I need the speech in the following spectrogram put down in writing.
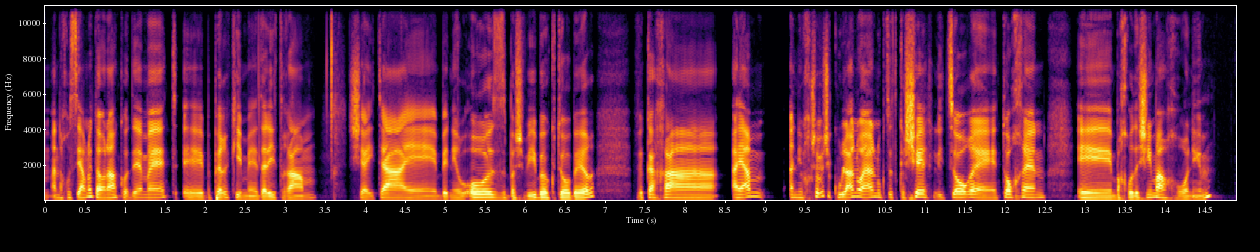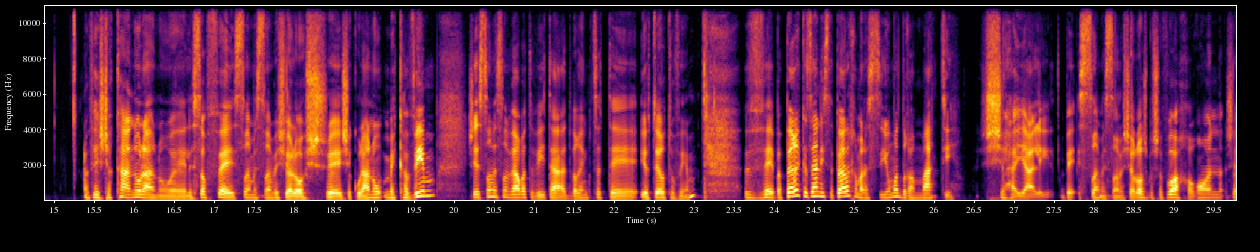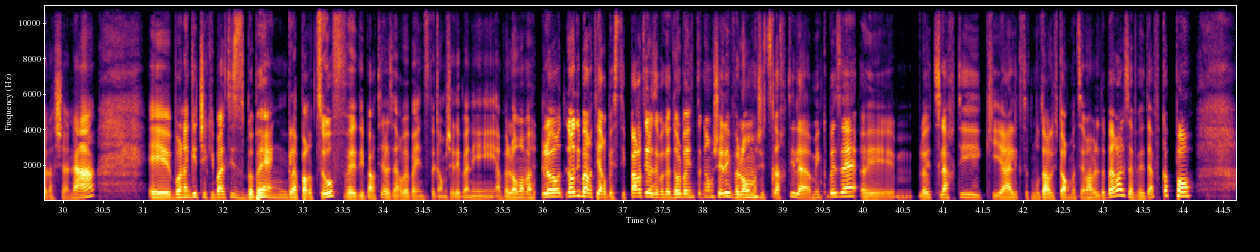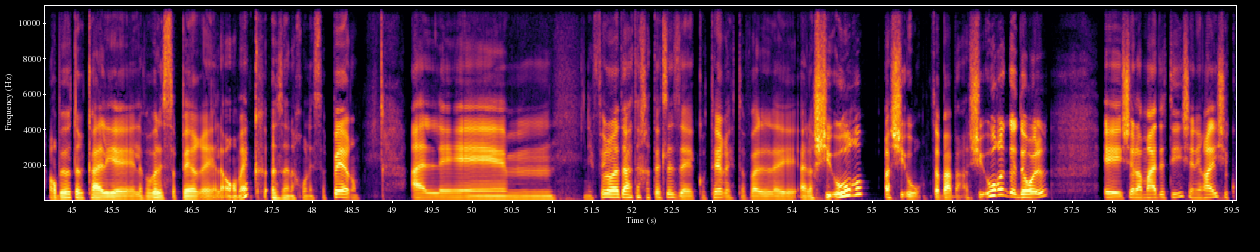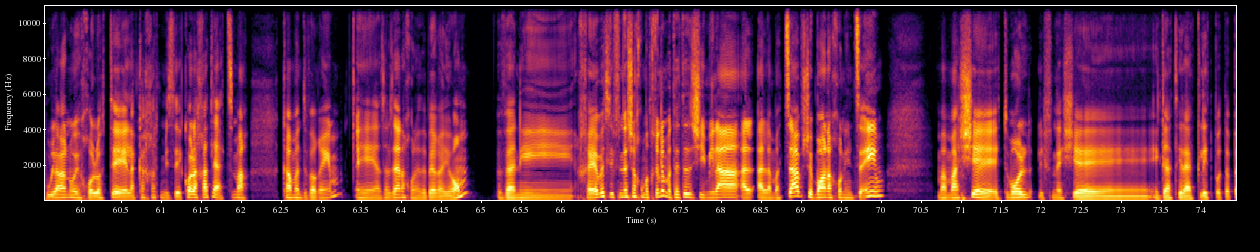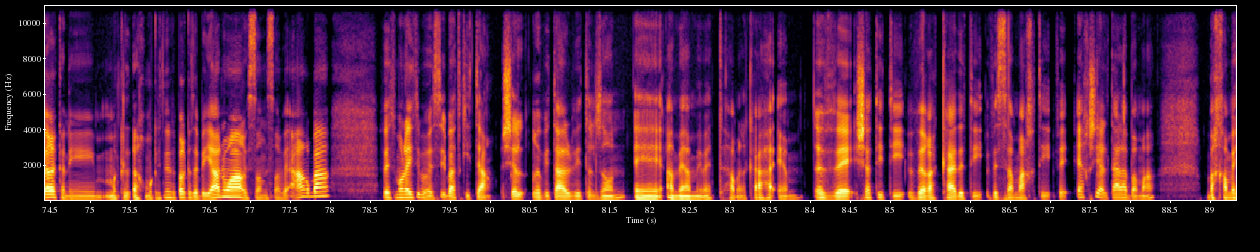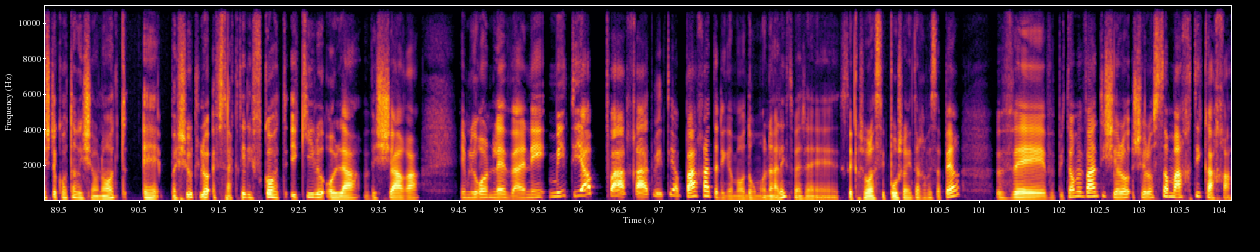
אנחנו סיימנו את העונה הקודמת uh, בפרק עם uh, דלית רם, שהייתה בניר עוז בשביעי באוקטובר, וככה היה אני חושבת שכולנו היה לנו קצת קשה ליצור uh, תוכן uh, בחודשים האחרונים. ושקענו לנו uh, לסוף uh, 2023, uh, שכולנו מקווים ש-2024 תביא את הדברים קצת uh, יותר טובים. ובפרק הזה אני אספר לכם על הסיום הדרמטי שהיה לי ב-2023, בשבוע האחרון של השנה. אה, בוא נגיד שקיבלתי זבבנג לפרצוף, ודיברתי על זה הרבה באינסטגרם שלי, ואני, אבל לא ממש, לא, לא דיברתי הרבה, סיפרתי על זה בגדול באינסטגרם שלי, ולא ממש הצלחתי להעמיק בזה. אה, לא הצלחתי, כי היה לי קצת מוזר לפתוח מצלמה ולדבר על זה, ודווקא פה הרבה יותר קל לי אה, לבוא ולספר לעומק. אז אנחנו נספר על... אני אפילו לא יודעת איך לתת לזה כותרת, אבל על השיעור השיעור, סבבה. השיעור הגדול אה, שלמדתי, שנראה לי שכולנו יכולות אה, לקחת מזה, כל אחת לעצמה, כמה דברים, אה, אז על זה אנחנו נדבר היום. ואני חייבת, לפני שאנחנו מתחילים, לתת איזושהי מילה על, על המצב שבו אנחנו נמצאים. ממש אה, אתמול, לפני שהגעתי להקליט פה את הפרק, אני, אנחנו מקליטים את הפרק הזה בינואר 2024, ואתמול הייתי במסיבת כיתה של רויטל ויטלזון, אה, המהממת, המלכה האם, ושתיתי ורקדתי ושמחתי, ואיך שהיא עלתה לבמה, בחמש דקות הראשונות, אה, פשוט לא הפסקתי לבכות, היא כאילו עולה ושרה. עם לירון לב, ואני מתייפחת, מתייפחת, אני גם מאוד הורמונלית, וזה קשור לסיפור שאני תכף אספר, ו, ופתאום הבנתי שלא, שלא שמחתי ככה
